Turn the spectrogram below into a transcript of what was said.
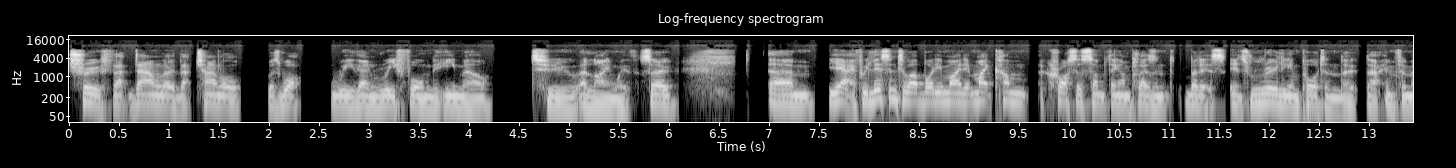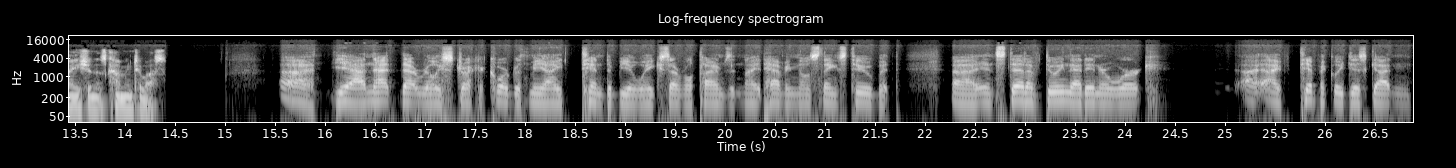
truth, that download, that channel was what we then reformed the email to align with. So, um, yeah, if we listen to our body mind, it might come across as something unpleasant, but it's it's really important that that information that's coming to us. Uh, yeah, and that, that really struck a chord with me. I tend to be awake several times at night having those things too, but uh, instead of doing that inner work, I, have typically just gotten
